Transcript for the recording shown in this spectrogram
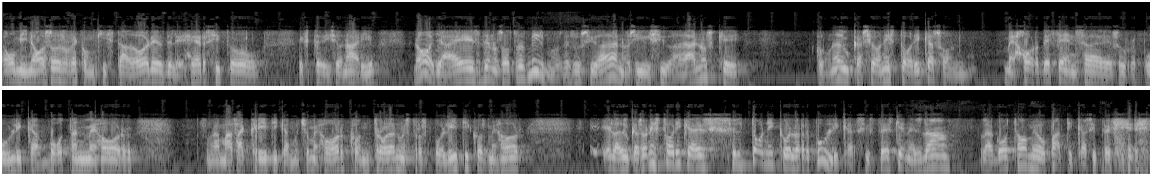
ominosos reconquistadores del ejército expedicionario. No, ya es de nosotros mismos, de sus ciudadanos y ciudadanos que con una educación histórica son mejor defensa de su república, votan mejor, es una masa crítica mucho mejor, controlan nuestros políticos mejor. Eh, La educación histórica es el tónico de la república, si ustedes quieren, es la, la gota homeopática, si prefieren.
